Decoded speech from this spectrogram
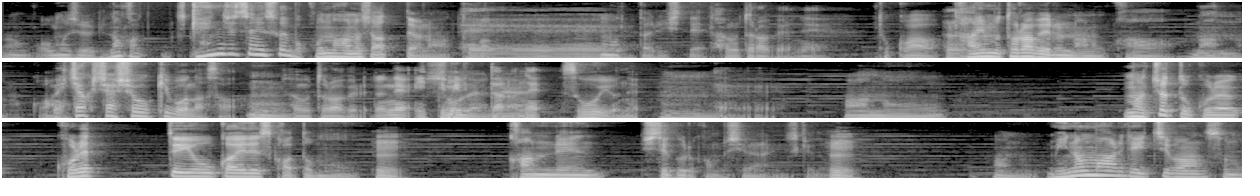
なんか面白いけどなんか現実にそういえばこんな話あったよなとかへ思っえたりして。タイムトラベルね。とか、うん。タイムトラベルなのか何なのか。めちゃくちゃ小規模なさうん。タイムトラベルでね行ってみたらそうだよね。すごいよね。うん。へあのーまあちょっとこれこれって妖怪ですかとも関連してくるかもしれないんですけど、うんあの身の回りで一番その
